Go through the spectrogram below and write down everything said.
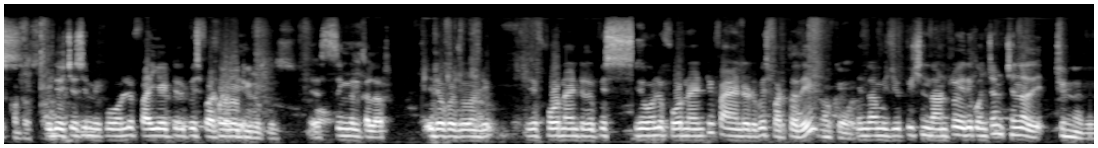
డిస్కౌంట్ వస్తుంది. ఇది వచ్చేసి మీకు only five eighty rupees five పడుతుంది ఎయిటీ రూపీస్ సింగిల్ కలర్ ఇది ఒక చూడండి. ఇది ఫోర్ నైన్టీ రూపీస్ ఇది only four ninety five hundred rupees పడుతుంది. ఓకే ఇందా మీరు చూపించిన దాంట్లో ఇది కొంచెం చిన్నది. చిన్నది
